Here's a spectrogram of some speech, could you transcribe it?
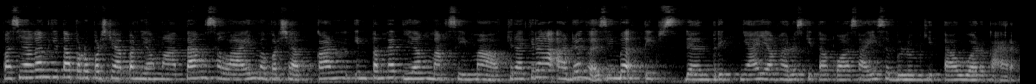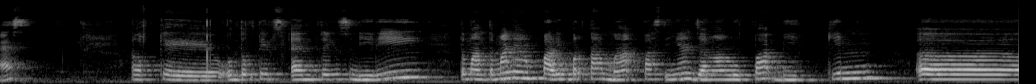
Pastinya kan kita perlu persiapan yang matang selain mempersiapkan internet yang maksimal. Kira-kira ada nggak sih Mbak tips dan triknya yang harus kita kuasai sebelum kita war KRS? Oke, untuk tips and trick sendiri, teman-teman yang paling pertama pastinya jangan lupa bikin uh,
